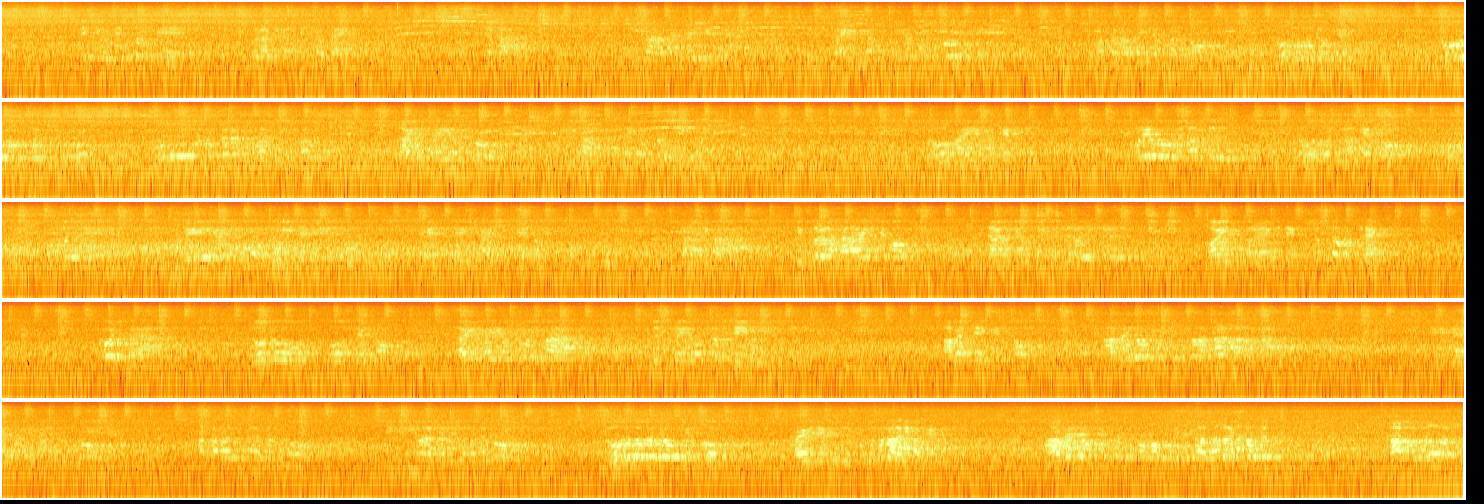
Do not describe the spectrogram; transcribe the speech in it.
ぜひお手伝ってご覧になってください。皆さん今朝日大ですが来月の2月の降ですね渡辺皆さんの労働条件労働保障を大物から倍政権のベノミクスは何なのか、えー、我々の働く皆さんの賃金を上げることでも、労働条件を改善することがありません。アベノミクスの目的はただ一つ、活動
